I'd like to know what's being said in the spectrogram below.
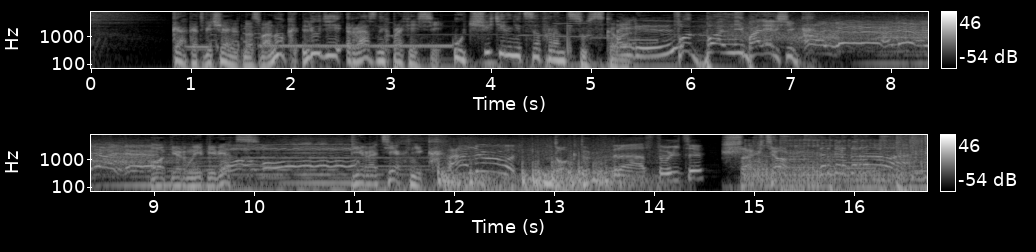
Как отвечают на звонок люди разных профессий. Учительница французского. Алле. Футбольный болельщик. Оперный певец. Пиротехник. Салют! Доктор. Здравствуйте! Шахтер.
